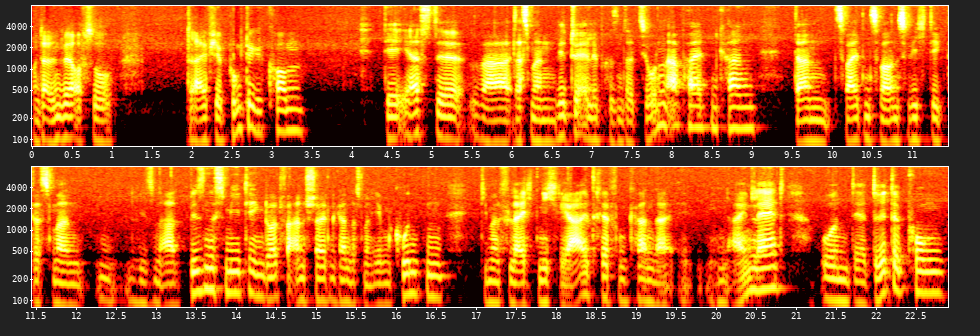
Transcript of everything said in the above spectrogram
Und da sind wir auf so drei, vier Punkte gekommen. Der erste war, dass man virtuelle Präsentationen abhalten kann. Dann zweitens war uns wichtig, dass man so eine Art Business-Meeting dort veranstalten kann, dass man eben Kunden, die man vielleicht nicht real treffen kann, da hineinlädt. Und der dritte Punkt,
